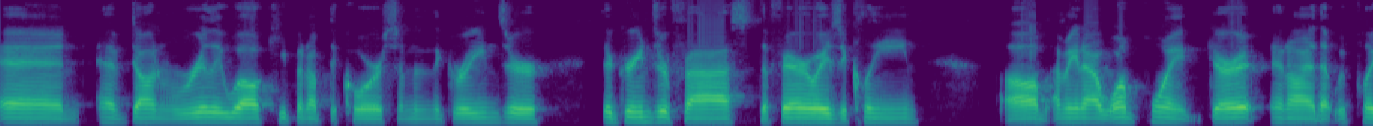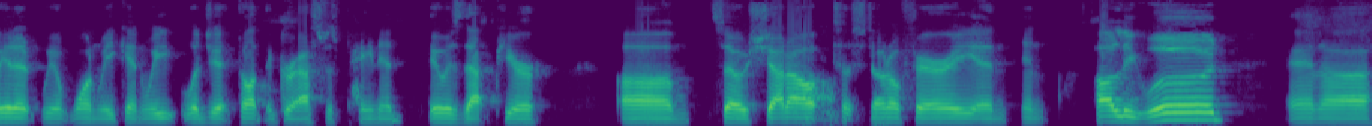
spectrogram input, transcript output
and have done really well keeping up the course. I mean, the greens are the greens are fast, the fairways are clean. Um, I mean, at one point, Garrett and I that we played it we one weekend, we legit thought the grass was painted. It was that pure. Um, so shout out to Stono Ferry and, and Hollywood, and uh,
